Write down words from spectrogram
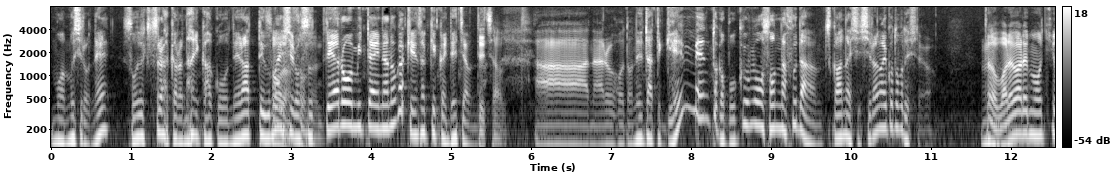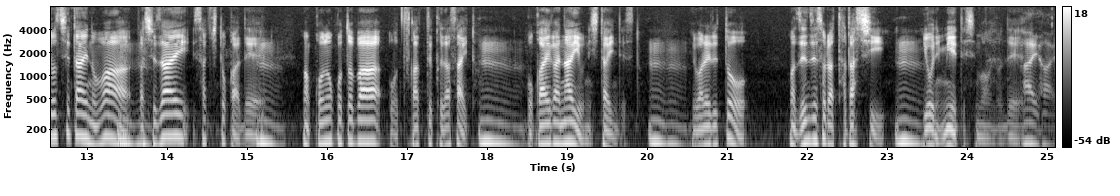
もうむしろね、そういう人らから何かこう狙って、うまい汁を吸ってやろうみたいなのが検索結果に出ちゃうんだ。出ちゃうああ、なるほどね、だって減免とか、僕もそんな普段使わないし、知らない言葉でしたよ。ただ我々も気をつけたいのは、うんうん。取材先とかで、うん。まあ、この言葉を使ってくださいと、うん。誤解がないようにしたいんですと。うん言われると、まあ、全然それは正しうんいように見えてしまうので,、はいはい、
